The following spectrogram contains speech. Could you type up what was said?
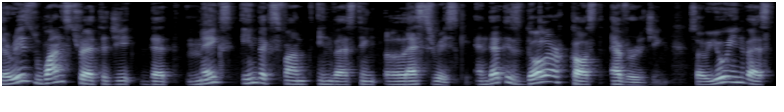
There is one strategy that makes index fund investing less risky, and that is dollar cost averaging. So you invest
